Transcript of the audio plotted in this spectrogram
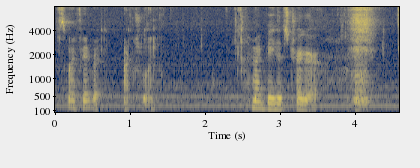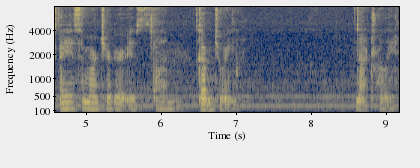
It's my favorite, actually. My biggest trigger, ASMR trigger, is um, gum chewing. Naturally.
